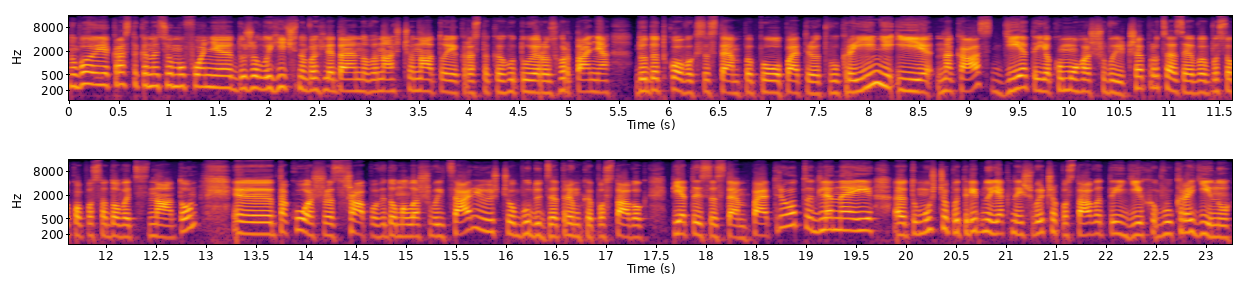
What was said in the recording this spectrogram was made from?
Ну бо якраз таки на цьому фоні дуже логічно виглядає новина, що НАТО якраз таки готує розгортання додаткових систем ППО Петріот в Україні і наказ діяти якомога швидше. Про це заявив високопосадовець НАТО. Е, також США повідомила Швейцарію, що будуть затримки поставок п'яти систем Петріот для неї, е, тому що потрібно якнайшвидше поставити їх в Україну.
